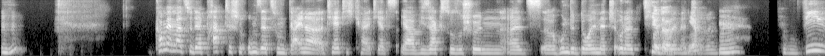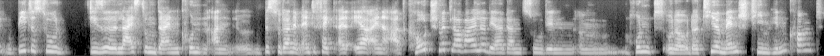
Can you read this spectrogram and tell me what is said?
Mhm. Kommen wir mal zu der praktischen Umsetzung deiner Tätigkeit jetzt. Ja, wie sagst du so schön als äh, Hundedolmetscher oder Tierdolmetscherin? Ja. Mhm. Wie bietest du diese Leistung deinen Kunden an? Bist du dann im Endeffekt eher eine Art Coach mittlerweile, der dann zu den ähm, Hund- oder, oder Tier-Mensch-Team hinkommt,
